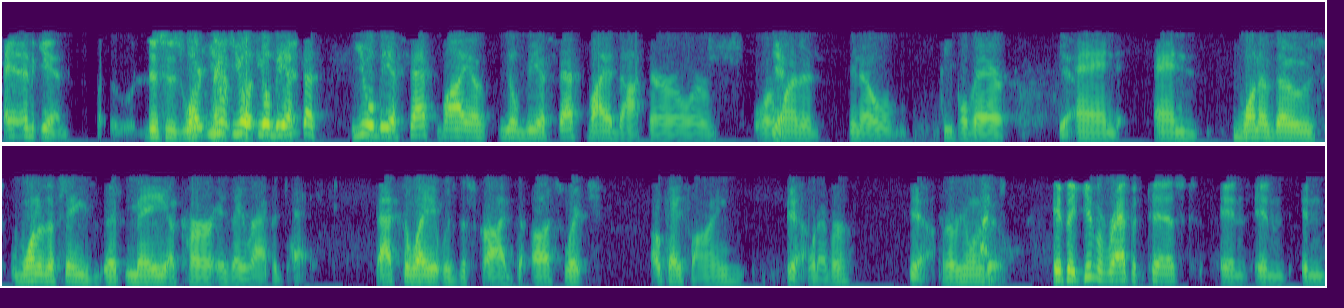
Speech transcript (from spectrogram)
and again, this is what you, you'll, you'll be assessed. You will be assessed by a you'll be assessed by a doctor or or Yeah. one of the you know people there, Yeah. and and one of those one of the things that may occur is a rapid test. That's the way it was described to us. Which, okay, fine, Yeah, whatever, yeah. whatever you want to do. If they give a rapid test and and and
